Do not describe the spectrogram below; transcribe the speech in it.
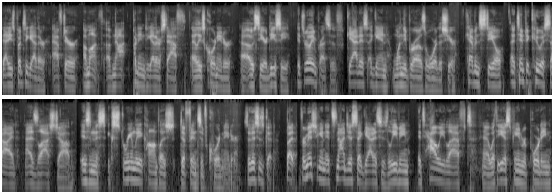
that he's put together after a month of not putting together staff, at least coordinator, uh, OC or DC. It's really impressive. Gattis again, won the Broyles Award this year. Kevin Steele, attempted coup aside at his last job, is an extremely accomplished defensive coordinator. So this is good. But for Michigan, it's not just that Gattis is leaving, it's how he left, uh, with ESPN reporting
